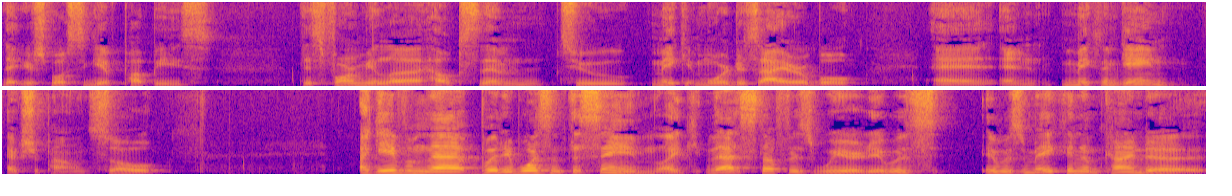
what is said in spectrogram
that you're supposed to give puppies. This formula helps them to make it more desirable and and make them gain extra pounds. So I gave him that, but it wasn't the same. Like that stuff is weird. It was it was making him kind of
